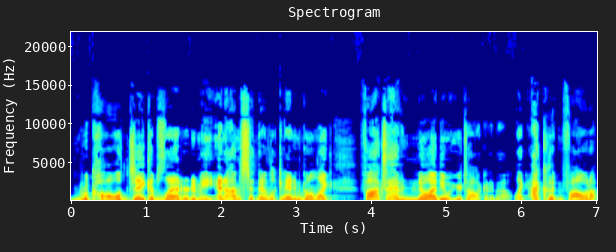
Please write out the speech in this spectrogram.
recall Jacob's Ladder to me, and I'm sitting there looking at him, going like. Fox, I have no idea what you're talking about. Like I couldn't follow it.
